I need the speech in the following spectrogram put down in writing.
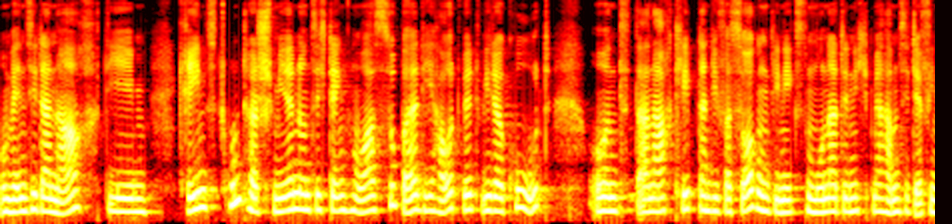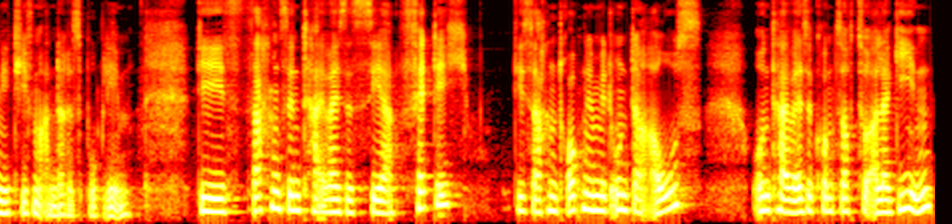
Und wenn Sie danach die Cremes drunter schmieren und sich denken, oh super, die Haut wird wieder gut und danach klebt dann die Versorgung die nächsten Monate nicht mehr, haben Sie definitiv ein anderes Problem. Die Sachen sind teilweise sehr fettig, die Sachen trocknen mitunter aus und teilweise kommt es auch zu Allergien.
